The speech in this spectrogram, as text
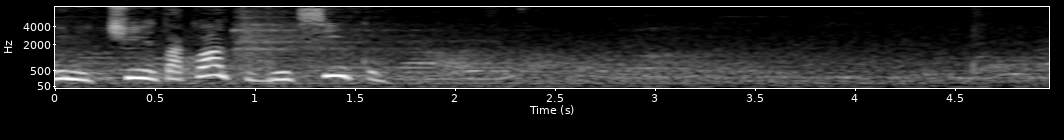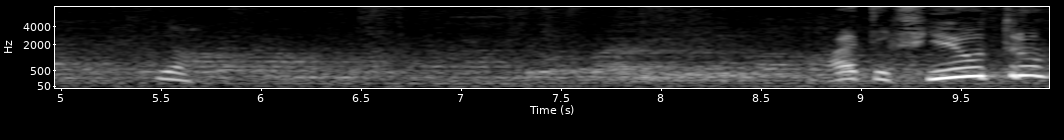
Bonitinho. Tá quanto? 25? Aqui, ó. Olha, tem filtro.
